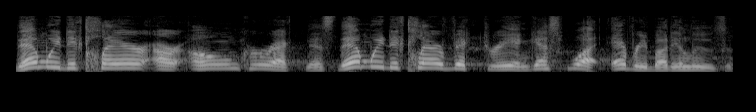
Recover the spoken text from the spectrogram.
then we declare our own correctness, then we declare victory, and guess what? Everybody loses.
